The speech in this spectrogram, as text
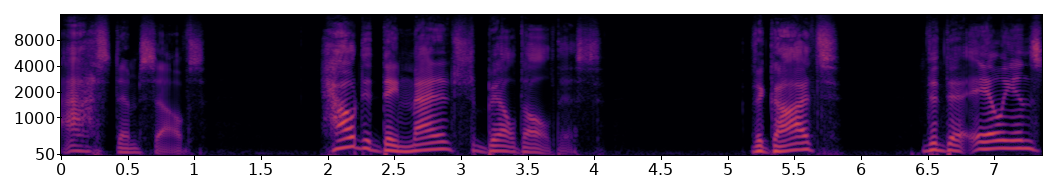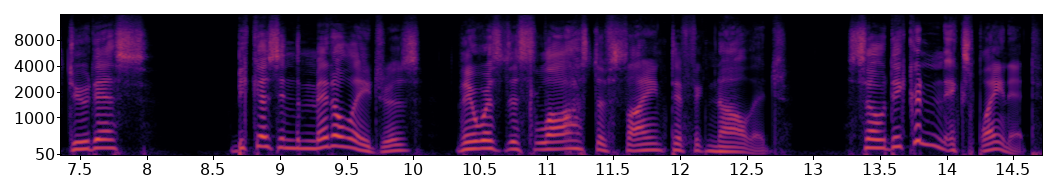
asked themselves how did they manage to build all this? The gods? Did the aliens do this? Because in the Middle Ages, there was this loss of scientific knowledge, so they couldn't explain it.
